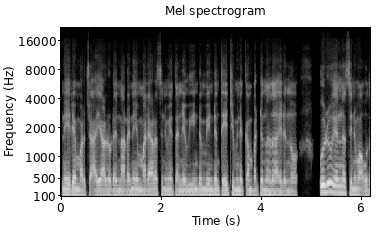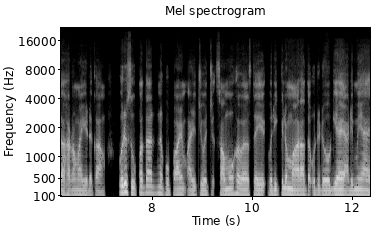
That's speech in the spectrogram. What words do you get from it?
നേരെ മറിച്ച് അയാളുടെ നടനെയും മലയാള സിനിമയെ തന്നെ വീണ്ടും വീണ്ടും തേച്ചു മിനുക്കാൻ പറ്റുന്നതായിരുന്നു. 'പുഴു' എന്ന സിനിമ ഉദാഹരണമായി എടുക്കാം. ഒരു സൂപ്പർതാരന്റെ കുപ്പായം അഴിച്ചുവെച്ച് സമൂഹവ്യവസ്ഥയിൽ ഒരിക്കലും മാറാത്ത ഒരു രോഗിയായ അടിമയായ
